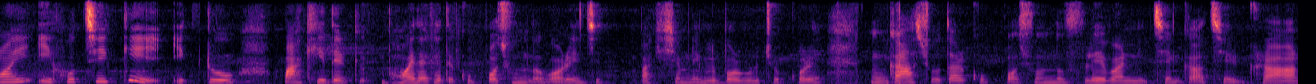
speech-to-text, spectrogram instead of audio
অয় ই হচ্ছে কি, একটু পাখিদেরকে ভয় দেখাতে খুব পছন্দ করে, যে পাখির সামনে এগুলো বড় বড় চোখ করে। গাছও তার খুব পছন্দ ফ্লেভার নিচ্ছে, গাছের ঘ্রাণ।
